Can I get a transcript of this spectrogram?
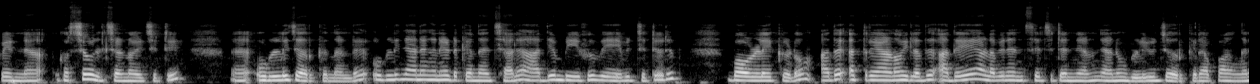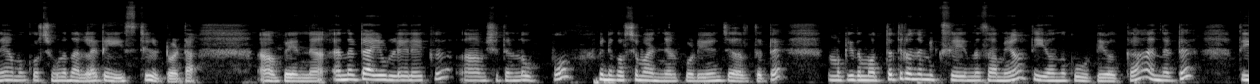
പിന്നെ കുറച്ച് വെളിച്ചെണ്ണ ഒഴിച്ചിട്ട് ഉള്ളി ചേർക്കുന്നുണ്ട്. ഉള്ളി ഞാൻ എങ്ങനെ എടുക്കുന്നത് വെച്ചാൽ ആദ്യം ബീഫ് വേവിച്ചിട്ട് ഒരു ബൗളിലേക്ക് ഇടും. അത് എത്രയാണോ ഇല്ലത് അതേ അളവിനനുസരിച്ചിട്ട് തന്നെയാണ് ഞാൻ ഉള്ളിയും ചേർക്കൽ അപ്പോൾ അങ്ങനെ ആകുമ്പോൾ കുറച്ചും കൂടെ നല്ല ടേസ്റ്റ് കിട്ടും കേട്ടോ. പിന്നെ എന്നിട്ട് ഈ ഉള്ളിയിലേക്ക് ആവശ്യത്തിനുള്ള ഉപ്പും പിന്നെ കുറച്ച് മഞ്ഞൾപ്പൊടിയും ചേർത്തിട്ട് നമുക്കിത് മൊത്തത്തിലൊന്ന് മിക്സ് ചെയ്യുന്ന സമയം തീ ഒന്ന് കൂട്ടി വെക്കുക. എന്നിട്ട് തീ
